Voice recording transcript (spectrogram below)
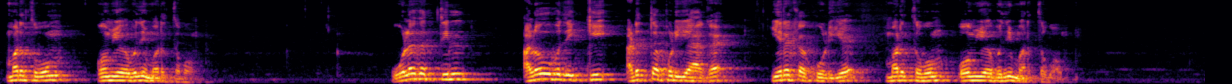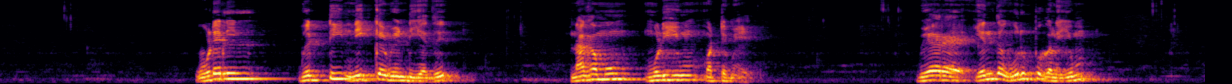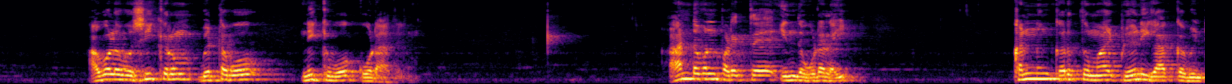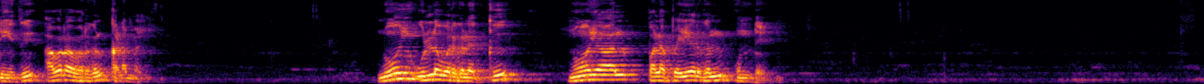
மருத்துவம் ஹோமியோபதி மருத்துவம். உலகத்தில் அலோபதிக்கு அடுத்தபடியாக இருக்கக்கூடிய மருத்துவம் ஹோமியோபதி மருத்துவம். உடலில் வெட்டி நீக்க வேண்டியது நகமும் முடியும் மட்டுமே. வேற எந்த உறுப்புகளையும் அவ்வளவு சீக்கிரம் வெட்டவோ நீக்கவோ கூடாது. ஆண்டவன் படைத்த இந்த உடலை கண்ணும் கருத்துமாய் பேணி காக்க வேண்டியது அவரவர்கள் கடமை. நோய் உள்ளவர்களுக்கு நோயால் பல பெயர்கள் உண்டு.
